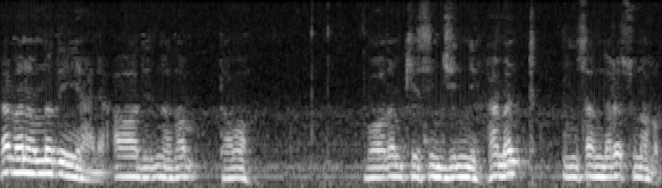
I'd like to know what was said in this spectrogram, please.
Hemen anladın yani. Aa dedin adam tamam. Bu adam kesin cinli. Hemen tık insanlara sunalım.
